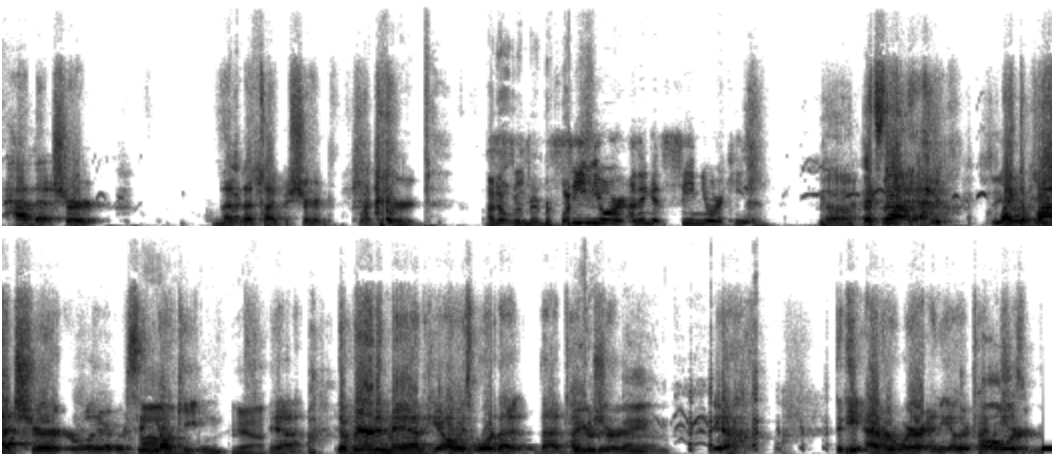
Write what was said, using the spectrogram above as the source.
had that shirt. that, that type of shirt. What shirt? I don't Se- remember what. Senior, I think it's Senior Keaton. Uh, it's not like the plaid shirt or whatever. Senior Oh. Keaton. Yeah. Yeah, the bearded man. He always wore that that type bearded of shirt. man. Yeah. Did he ever wear any other type of as shirt?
